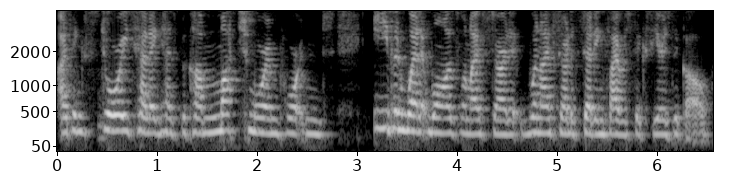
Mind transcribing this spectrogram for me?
I think storytelling has become much more important even when it was when I started when I started studying five or six years ago.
